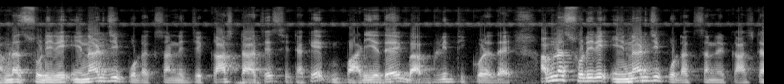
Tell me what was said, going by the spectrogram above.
আপনার শরীরে এনার্জি প্রোডাকশানের যে কাজটা আছে, সেটাকে বাড়িয়ে দেয় বা বৃদ্ধি করে দেয়। আপনার শরীরে এনার্জি প্রোডাকশানের কাজটা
